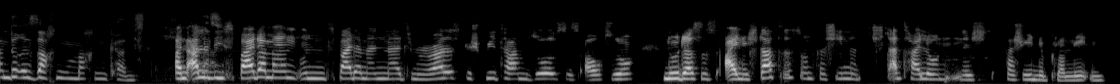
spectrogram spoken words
andere Sachen machen kannst. An alle, die Spider-Man und Spider-Man Miles Morales gespielt haben, so ist es auch so. Nur, dass es eine Stadt ist und verschiedene Stadtteile und nicht verschiedene Planeten.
